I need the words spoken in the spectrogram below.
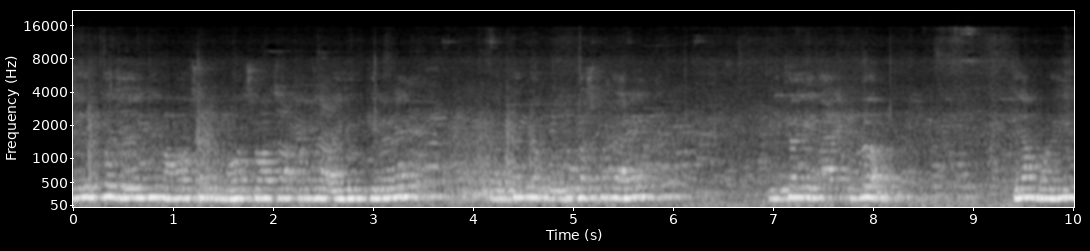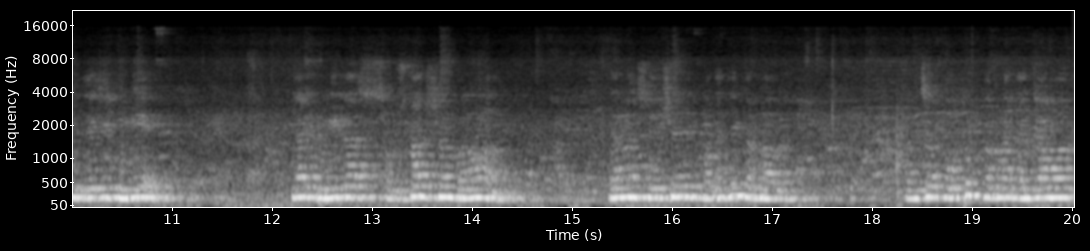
संयुक्त जयंती महोत्सव महोत्सवाचं आपण जे आयोजन केलेलं आहे ते अत्यंत कौतुकास्पद आहे. इथं येणारे मुलं त्यामुळे मुलगी उद्याची पिढी आहे. या पिढीला संस्कारक्षम बनवणं त्यांना शैक्षणिक मदती करणं त्यांचं कौतुक करणं त्यांच्यावर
